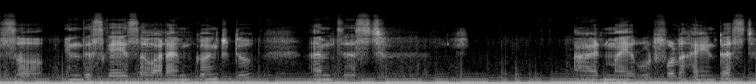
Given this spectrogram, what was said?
so in this case so what I'm going to do I'm just add my root folder Hi-in test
